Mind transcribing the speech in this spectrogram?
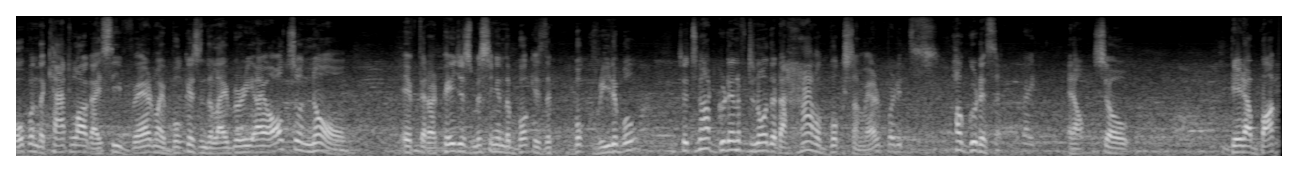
open the catalog, I see where my book is in the library, I also know if there are pages missing in the book, is the book readable? So it's not good enough to know that I have a book somewhere, but it's, how good is it? Right. You know, so Data Buck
